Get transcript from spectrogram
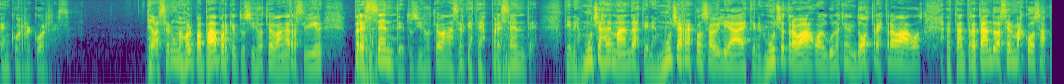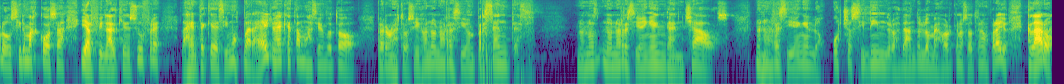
en corre-corres. Te va a ser un mejor papá porque tus hijos te van a recibir presente, tus hijos te van a hacer que estés presente. Tienes muchas demandas, tienes muchas responsabilidades, tienes mucho trabajo, algunos tienen dos, tres trabajos, están tratando de hacer más cosas, producir más cosas y al final ¿quién sufre? La gente que decimos, para ellos es que estamos haciendo todo, pero nuestros hijos no nos reciben presentes, no nos, no nos reciben enganchados no nos reciben en los ocho cilindros dando lo mejor que nosotros tenemos para ellos. Claro,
